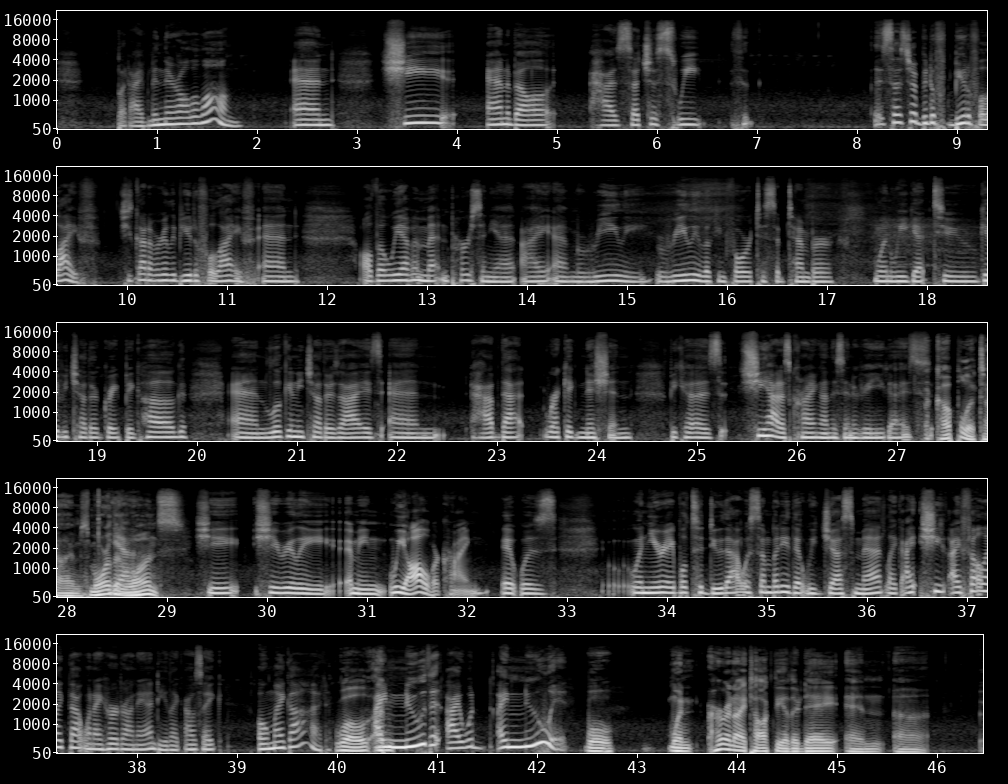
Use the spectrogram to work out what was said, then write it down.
But I've been there all along. And she Annabel has such a sweet, such a beautiful, beautiful life. She's got a really beautiful life, and although we haven't met in person yet, I am really, really looking forward to September when we get to give each other a great big hug and look in each other's eyes and have that recognition because she had us crying on this interview you guys A couple of times, more than Yeah. once. she she really i mean we all were crying it was when you're able to do that with somebody that we just met like i she i felt like that when i heard her on andy like i was like oh my god Well, i I'm- knew that i would i knew it Well, when her and I talked the other day, and uh,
